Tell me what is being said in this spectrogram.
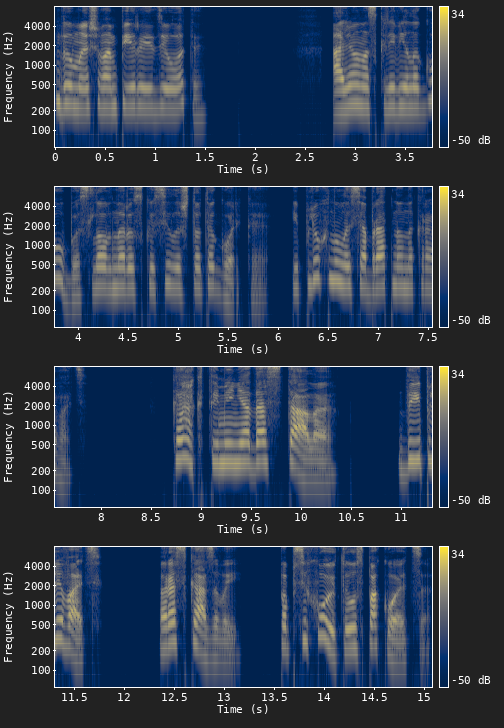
«Думаешь, вампиры идиоты?» Алена скривила губы, словно раскусила что-то горькое, и плюхнулась обратно на кровать. «Как ты меня достала! Да и плевать! Рассказывай, попсихует и успокоится».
